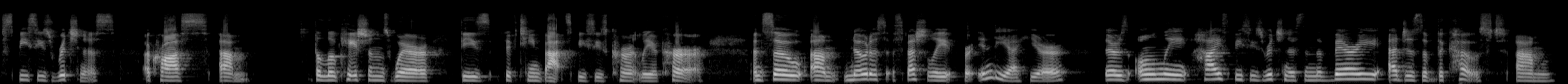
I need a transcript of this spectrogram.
species richness across um, the locations where these 15 bat species currently occur. And so um, notice, especially for India here, there's only high species richness in the very edges of the coast. Um,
